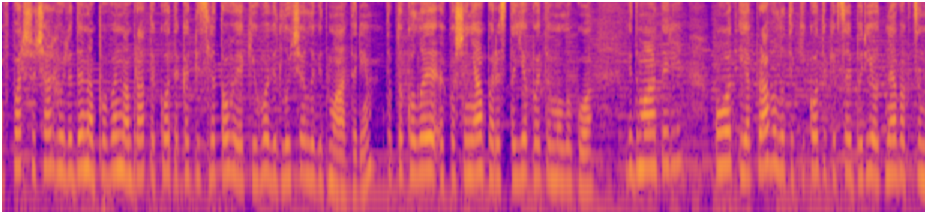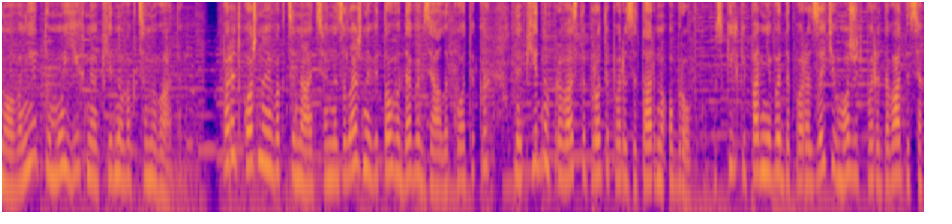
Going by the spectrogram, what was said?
В першу чергу людина повинна брати котика після того, як його відлучили від матері, тобто, коли кошеня перестає пити молоко від матері. От і як правило, такі котики в цей період не вакциновані, тому їх необхідно вакцинувати. Перед кожною вакцинацією, незалежно від того, де ви взяли котика, необхідно провести протипаразитарну обробку, оскільки певні види паразитів можуть передаватися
